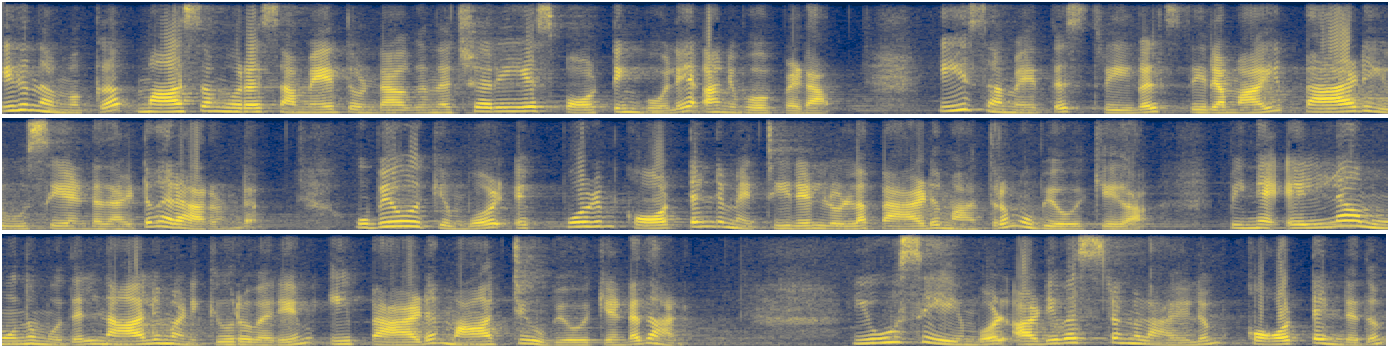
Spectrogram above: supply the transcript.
ഇത് നമുക്ക് മാസം മാസമുറ സമയത്തുണ്ടാകുന്ന ചെറിയ സ്പോട്ടിംഗ് പോലെ അനുഭവപ്പെടാം. ഈ സമയത്ത് സ്ത്രീകൾ സ്ഥിരമായി പാഡ് യൂസ് ചെയ്യേണ്ടതായിട്ട് വരാറുണ്ട്. ഉപയോഗിക്കുമ്പോൾ എപ്പോഴും കോട്ടന്റെ മെറ്റീരിയലിലുള്ള പാഡ് മാത്രം ഉപയോഗിക്കുക. പിന്നെ എല്ലാ മൂന്ന് മുതൽ നാല് മണിക്കൂർ വരെയും ഈ പാഡ് മാറ്റി ഉപയോഗിക്കേണ്ടതാണ്. യൂസ് ചെയ്യുമ്പോൾ അടിവസ്ത്രങ്ങളായാലും കോട്ടന്റെതും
